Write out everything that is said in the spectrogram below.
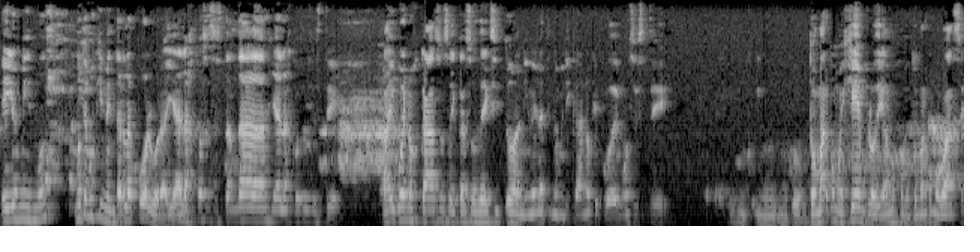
ellos mismos, no tenemos que inventar la pólvora, ya las cosas están dadas, ya las cosas, este, hay buenos casos, hay casos de éxito a nivel latinoamericano que podemos, este, tomar como ejemplo, digamos, como tomar como base,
